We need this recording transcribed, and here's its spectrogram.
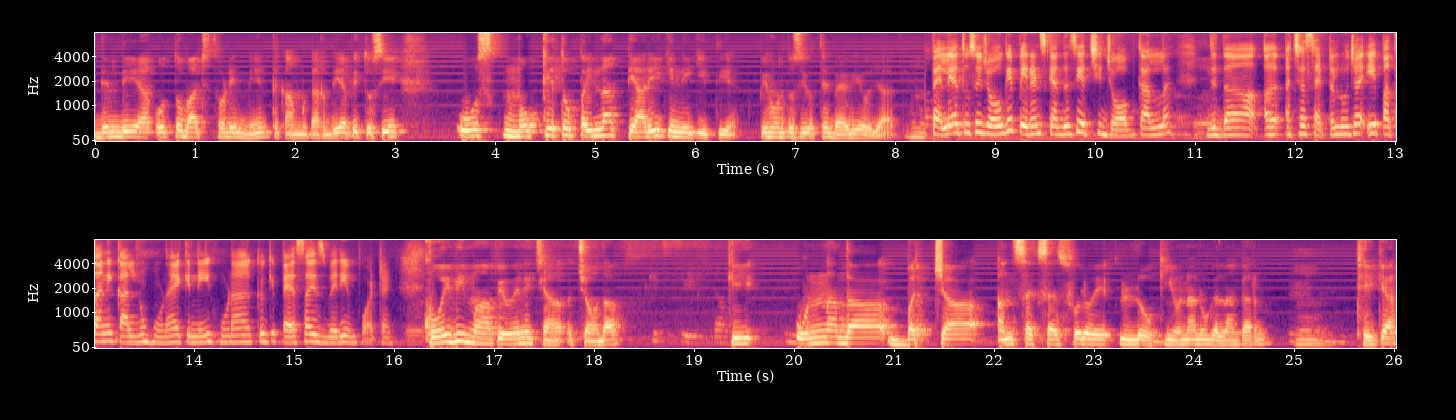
ਦਿੰਦੀ ਆ ਉਸ ਤੋਂ ਬਾਅਦ ਥੋੜੀ ਮਿਹਨਤ ਕੰਮ ਕਰਦੀ ਆ ਵੀ ਤੁਸੀਂ ਉਸ ਮੌਕੇ ਤੋਂ ਪਹਿਲਾਂ ਤਿਆਰੀ ਕਿੰਨੀ ਕੀਤੀ ਆ ਵੀ ਹੁਣ ਤੁਸੀਂ ਉੱਥੇ ਬਹਿ ਗਏ ਹੋ ਜਾ ਕੇ? ਪਹਿਲੇ ਤੁਸੀਂ ਜਾਓਗੇ ਪੇਰੈਂਟਸ ਕਹਿੰਦੇ ਸੀ ਅੱਛੀ ਜੌਬ ਕਰ ਲੈ ਜਿੱਦਾਂ ਅੱਛਾ ਸੈਟਲ ਹੋ ਜਾ ਇਹ ਪਤਾ ਨਹੀਂ ਕੱਲ ਨੂੰ ਹੋਣਾ ਹੈ ਕਿ ਨਹੀਂ ਹੋਣਾ ਕਿਉਂਕਿ ਪੈਸਾ ਇਜ਼ ਵੈਰੀ ਇੰਪੋਰਟੈਂਟ ਕੋਈ ਵੀ ਮਾਪਿਓ ਇਹ ਨਹੀਂ ਚਾਹੁੰਦਾ ਕਿ ਉਹਨਾਂ ਦਾ ਬੱਚਾ ਅਨਸਕਸੈਸਫੁਲ ਹੋਏ ਲੋਕੀ ਉਹਨਾਂ ਨੂੰ ਗੱਲਾਂ ਕਰਨ। ਠੀਕ ਆ?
